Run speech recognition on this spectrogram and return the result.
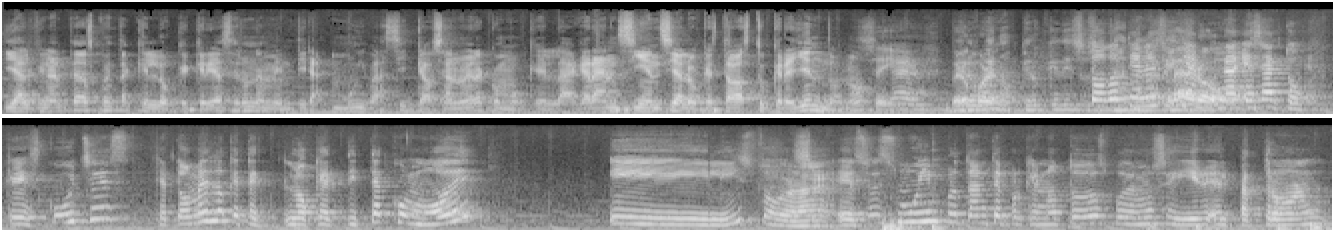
Y al final te das cuenta que lo que querías era una mentira muy básica, o sea, no era como que la gran ciencia lo que estabas tú creyendo, ¿no? Sí, Claro. Pero, bueno, creo que de eso se Todo trata tiene su. Claro. Exacto. Que escuches, que tomes lo que, te, lo que a ti te acomode y listo, ¿verdad? Sí. Eso es muy importante porque no todos podemos seguir el patrón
